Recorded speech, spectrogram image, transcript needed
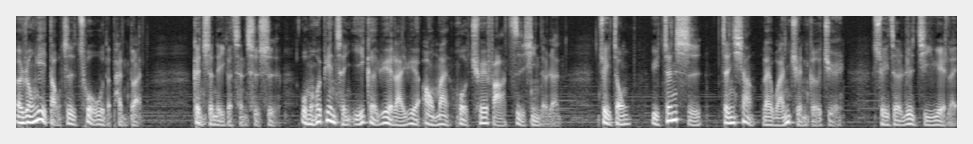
而容易导致错误的判断。更深的一个层次是。我们会变成一个越来越傲慢或缺乏自信的人，最终与真实真相来完全隔绝。随着日积月累，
